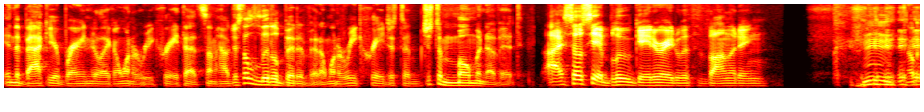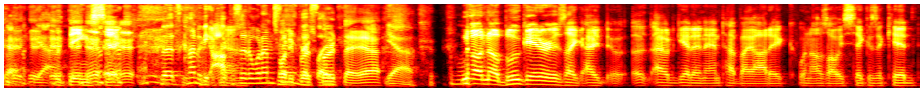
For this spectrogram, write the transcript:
in the back of your brain, you're like, I want to recreate that somehow, just a little bit of it. I want to recreate just a just a moment of it. I associate blue Gatorade with vomiting. Mm, okay, yeah. Being sick. So that's kind of the opposite of what I'm saying. Twenty first That's like- birthday. Yeah. Yeah. No, no, blue Gator is like I uh, I would get an antibiotic when I was always sick as a kid,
